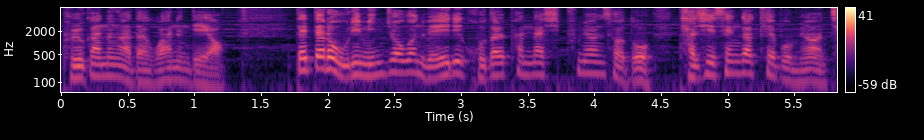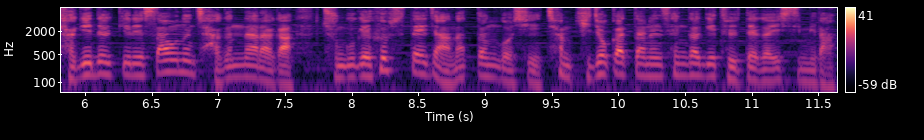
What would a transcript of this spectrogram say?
불가능하다고 하는데요. 때때로 우리 민족은 왜 이리 고달팠나 싶으면서도 다시 생각해보면 자기들끼리 싸우는 작은 나라가 중국에 흡수되지 않았던 것이 참 기적 같다는 생각이 들 때가 있습니다.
